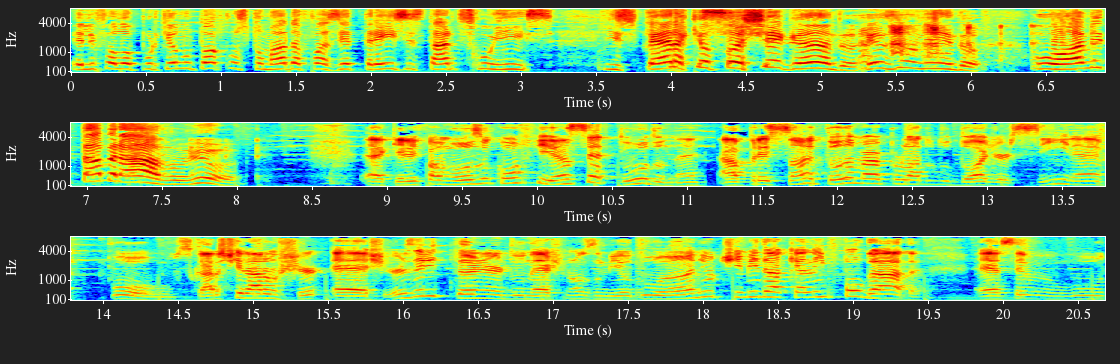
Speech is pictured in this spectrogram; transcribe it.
Ele falou: Porque eu não tô acostumado a fazer três starts ruins. Espera que eu tô chegando. Resumindo, o homem tá bravo, viu? É aquele famoso confiança é tudo, né? A pressão é toda maior pro lado do Dodgers, sim, né? Pô, os caras tiraram Scher é, Scherzer e Turner do Nationals no meio do ano e o time deu aquela empolgada. É, cê- o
